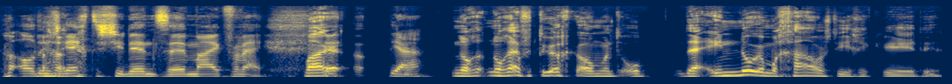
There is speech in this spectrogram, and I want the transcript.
al dus rechtenstudent uh, Mike Verwij. Maar Eh, ja, nog, nog even terugkomend op de enorme chaos die gecreëerd is.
